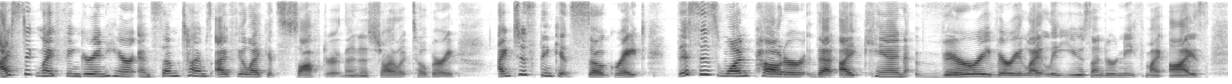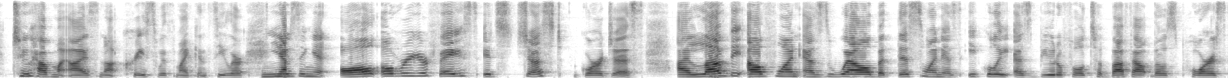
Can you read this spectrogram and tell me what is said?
I stick my finger in here and sometimes I feel like it's softer than a Charlotte Tilbury. I just think it's so great. This is one powder that I can very, very lightly use underneath my eyes to have my eyes not crease with my concealer. And using it all over your face, it's just gorgeous. I love the e.l.f. one as well, but this one is equally as beautiful to buff out those pores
